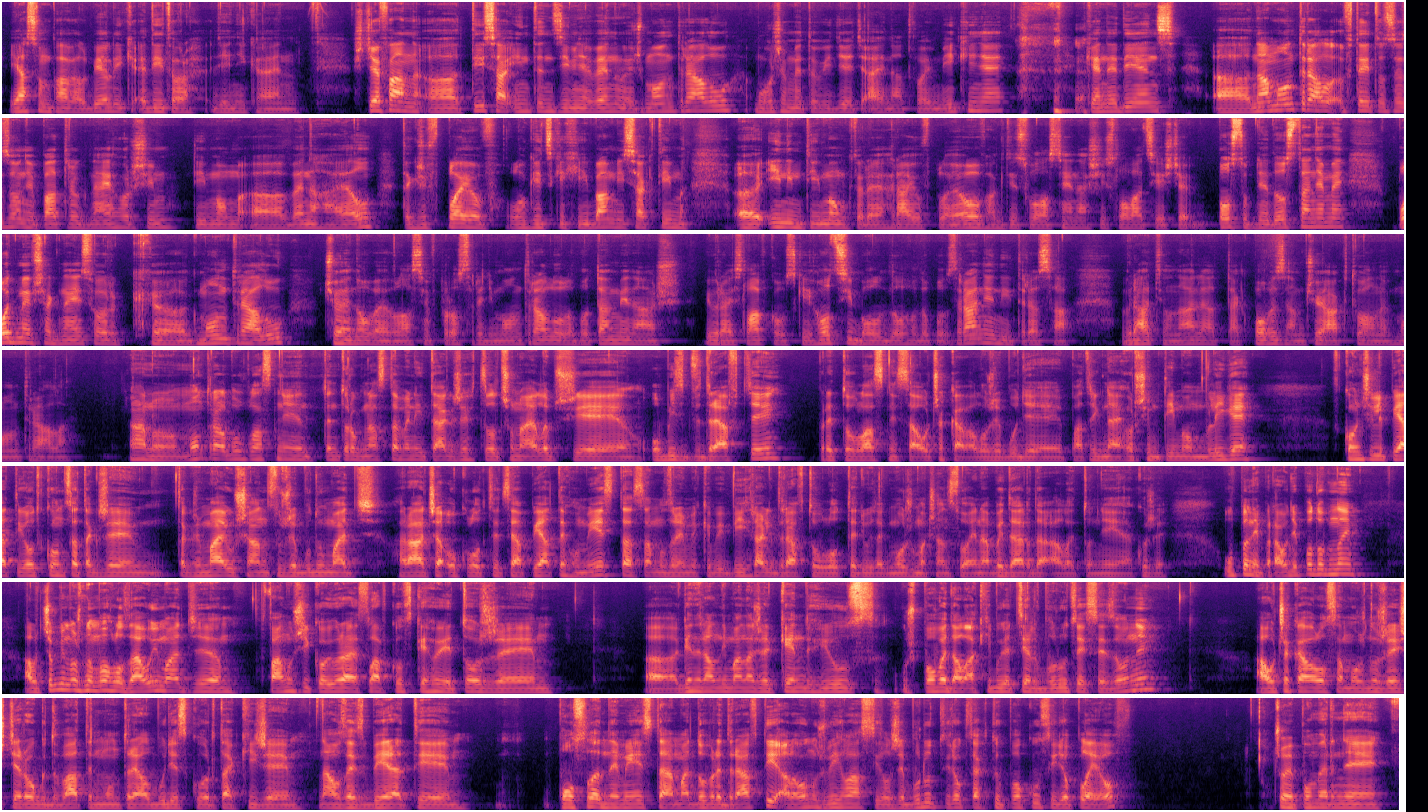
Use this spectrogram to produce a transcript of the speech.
Ja som Pavel Bielik, editor denníka N. Štefan, eh, ty sa intenzívne venuješ Montrealu, môžeme to vidieť aj na tvojej mikine, Canadiens. Eh, no a Montreal v tejto sezóne patril k najhorším týmom eh, v NHL, takže v play-off logicky chýba. My sa k tým iným týmom, ktoré hrajú v play-off a kde sú vlastne naši Slováci ešte postupne dostaneme. Poďme však najskôr k, k Montrealu, čo je nové vlastne v prostredí Montrealu, lebo tam je náš Juraj Slavkovský, hoci bol dlhodobo zranený, teraz sa vrátil na ľad, tak povedz čo je aktuálne v Montreale. Áno, Montreal bol vlastne tento rok nastavený tak, že chcel čo najlepšie obísť v drafte, preto vlastne sa očakávalo, že bude patriť najhorším tímom v lige. Skončili 5. od konca, takže, takže majú šancu, že budú mať hráča okolo cca 5. miesta. Samozrejme, keby vyhrali draftovú lotériu, tak môžu mať šancu aj na Bedarda, ale to nie je akože úplne pravdepodobné. Ale čo by možno mohlo zaujímať eh, fanúšikov Juraja Slavkovského je to, že eh, generálny manažer Kent Hughes už povedal, aký bude cieľ v budúcej sezóne a očakávalo sa možno, že ešte rok, dva ten Montreal bude skôr taký, že naozaj zbierať tie posledné miesta a mať dobré drafty, ale on už vyhlásil, že budúci rok tak tu pokúsiť o playoff, čo je pomerne,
